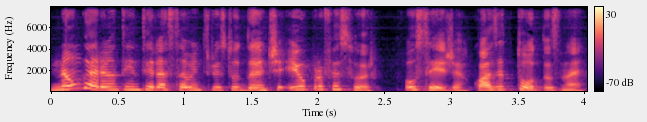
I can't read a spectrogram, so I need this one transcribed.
não garantem interação entre o estudante e o professor. Ou seja, quase todas, né?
